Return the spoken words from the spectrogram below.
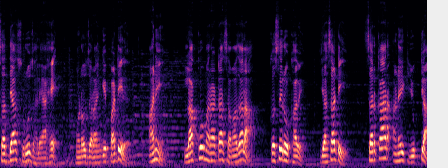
सध्या सुरू झाल्या आहे मनोज जरांगे पाटील आणि लाखो मराठा समाजाला कसे रोखावे यासाठी सरकार अनेक युक्त्या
